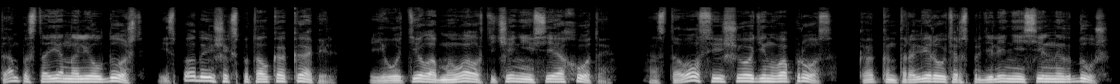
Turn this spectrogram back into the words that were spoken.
там постоянно лил дождь из падающих с потолка капель. Его тело обмывало в течение всей охоты. Оставался еще один вопрос – как контролировать распределение сильных душ?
